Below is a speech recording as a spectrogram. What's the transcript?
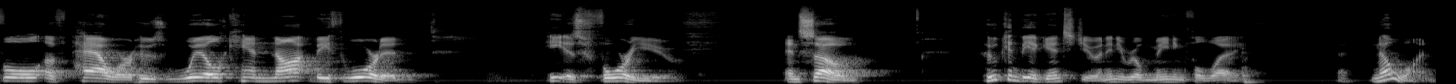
full of power, whose will cannot be thwarted, he is for you. And so, who can be against you in any real meaningful way? No one.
